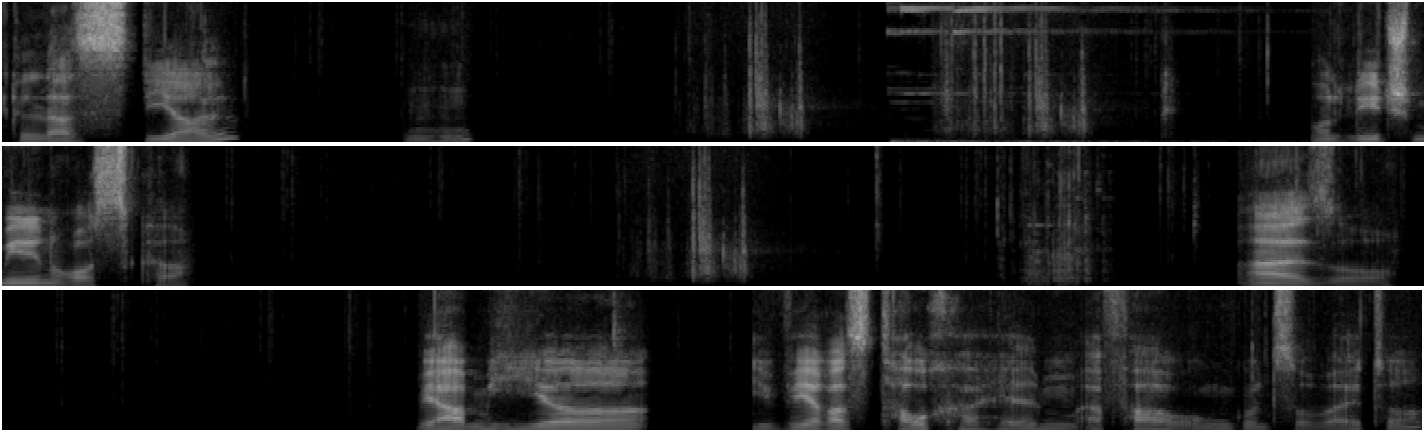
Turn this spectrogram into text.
Glastial. Mhm. Und Liedschmiedin Roska. Also. Wir haben hier Iveras Taucherhelm, Erfahrung und so weiter.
